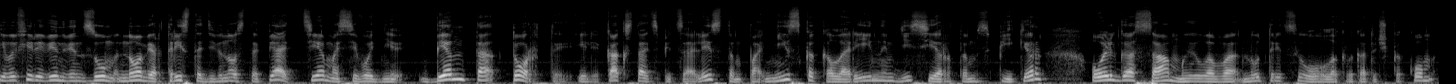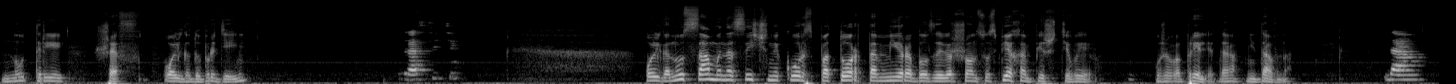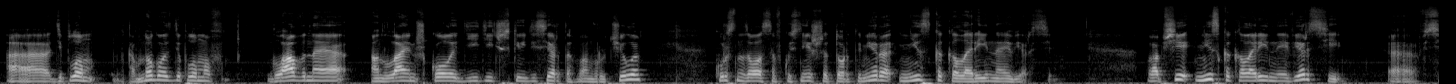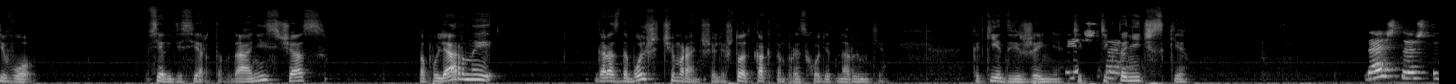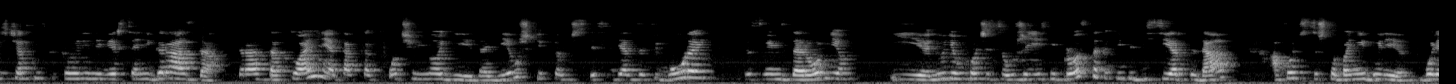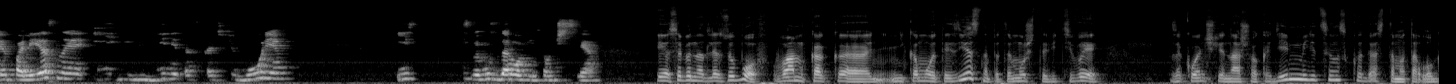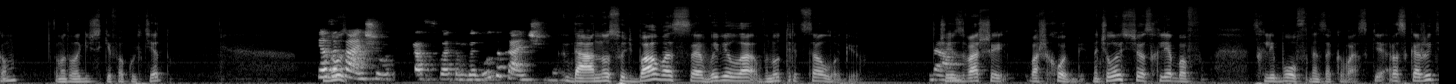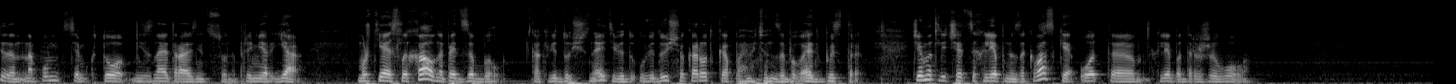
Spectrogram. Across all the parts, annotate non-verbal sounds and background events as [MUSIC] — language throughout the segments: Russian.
И в эфире WinWin Zoom номер 395. Тема сегодня бенто-торты или как стать специалистом по низкокалорийным десертам. Спикер Ольга Самылова, нутрициолог, vk.com, нутришеф. Ольга, добрый день. Здравствуйте. Ольга, ну самый насыщенный курс по тортам мира был завершен с успехом, пишете вы уже в апреле, да, недавно. Да. А, диплом, там много у вас дипломов. Главная онлайн-школа диетических десертов вам вручила. Курс назывался «Вкуснейшие торты мира. Низкокалорийная версия». Вообще низкокалорийные версии э, всего, всех десертов, да, они сейчас популярны гораздо больше, чем раньше. Или что, как там происходит на рынке? Какие движения тектонические? Да, я считаю, что сейчас низкокалорийные версии, они гораздо, гораздо актуальнее, так как очень многие да, девушки, в том числе, следят за фигурой, за своим здоровьем, и людям хочется уже есть не просто какие-то десерты, да, а хочется, чтобы они были более полезные и не вредили, так сказать, фигуре и своему здоровью в том числе. И особенно для зубов. Вам, как э, никому это известно, потому что ведь вы закончили нашу академию медицинскую, да, стоматологом стоматологический факультет. Я но... заканчиваю, как раз в этом году заканчиваю. Да, но судьба вас э, вывела в нутрициологию. Да. Через ваши, ваше хобби. Началось все с хлебов, с хлебов на закваске. Расскажите, напомните тем, кто не знает разницу. Например, я. Может, я и слыхал, но опять забыл. Как ведущий. Знаете, у ведущего короткая память, [LAUGHS] он забывает быстро. Чем отличается хлеб на закваске от э, хлеба дрожжевого?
